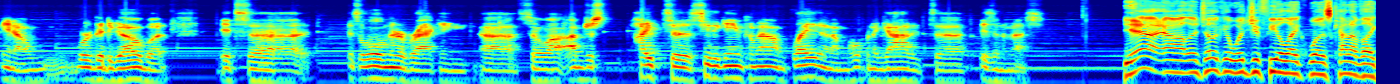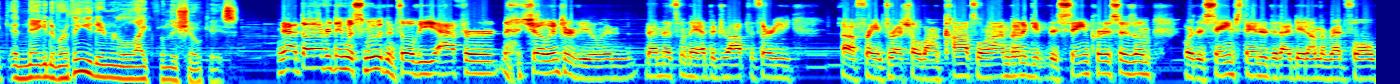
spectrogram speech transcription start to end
you know we're good to go but it's uh it's a little nerve wracking. Uh, so I, am just hyped to see the game come out and play it, and I'm hoping to God it uh, isn't a mess. Yeah, uh, Angelica, what did you feel like was kind of like a negative or thing you didn't really like from the showcase? Yeah, I thought everything was smooth until the after show interview, and then that's when they had to drop the 30 uh, frame threshold on console. And I'm going to give the same criticism or the same standard that I did on the Redfall.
